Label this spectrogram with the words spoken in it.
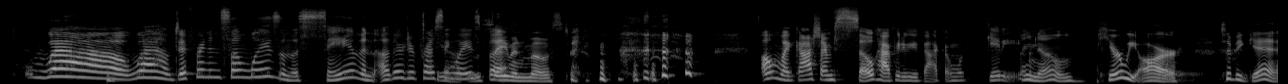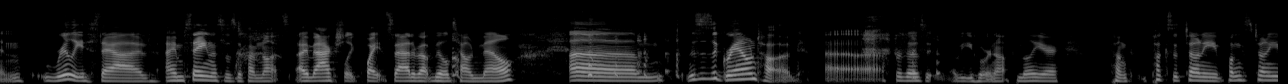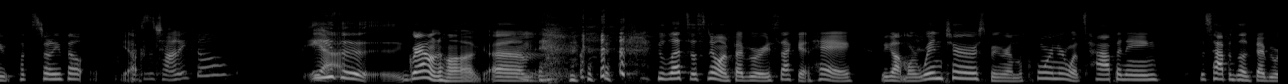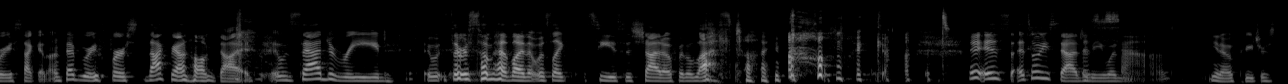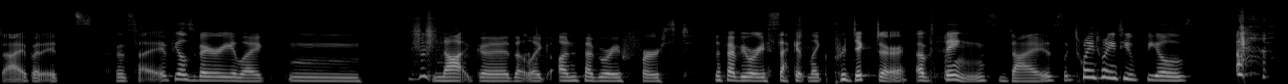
Wow, wow, different in some ways and the same in other depressing Yeah, ways. the But same in most. oh my gosh, I'm so happy to be back. I'm giddy. I know. Here we are. To begin, really sad. I'm saying this as if I'm not. I'm actually quite sad about Milltown Mel. Um, this is a groundhog. Uh, for those of you who are not familiar, Punk, Puxatony, Punxsutawney, Puxatony felt. Yeah, Puxatawny Phil? he's Yeah. a groundhog um, Hmm. who lets us know on February 2nd hey, we got more winter, spring around the corner, what's happening? This happens on February 2nd. On February 1st, that groundhog died. It was sad to read. It was, there was some headline that was like, sees his shadow for the last time. Oh my god. it is, it's always sad to It's me when, sad. you know, creatures die, but it's, it's it feels very like, mm, not good that like on February 1st, the February 2nd like predictor of things dies. Like 2022 feels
